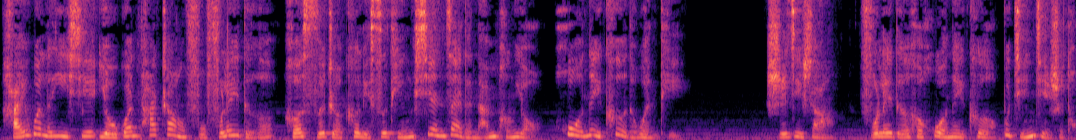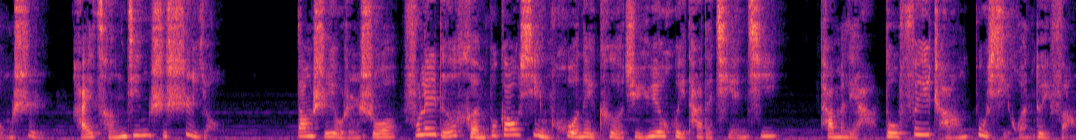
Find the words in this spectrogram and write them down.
还问了一些有关她丈夫弗雷德和死者克里斯汀现在的男朋友霍内克的问题。实际上，弗雷德和霍内克不仅仅是同事，还曾经是室友。当时有人说，弗雷德很不高兴霍内克去约会他的前妻，他们俩都非常不喜欢对方。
